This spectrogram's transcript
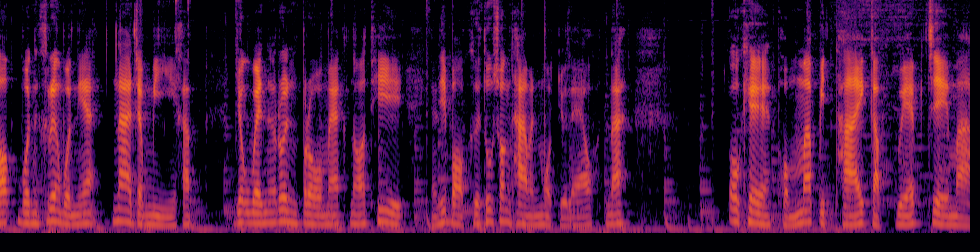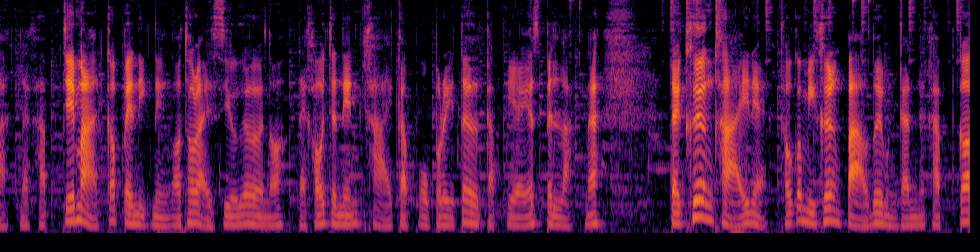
ต็อกบนเครื่องบนนี้น่าจะมีครับ ยกเว้นรุ่น Pro Max เนาะที่อย่างที่บอกคือทุกช่องทางมันหมดอยู่แล้วนะโอเค ผมมาปิดท้ายกับเว็บ JMart นะครับ JMart ก็เป็นอีกหนึ่ง Authorized Seller เนาะแต่เขาจะเน้นขายกับ Operator กับ AIS เป็นหลักนะ แต่เครื่องขายเนี่ยเขาก็มีเครื่องเปล่าด้วยเหมือนกันนะครับ ก็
